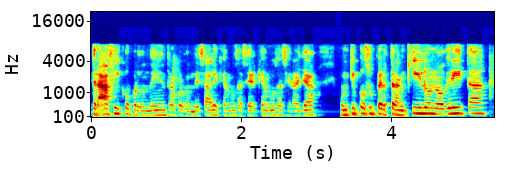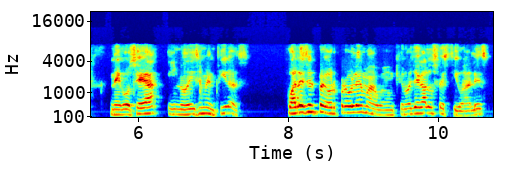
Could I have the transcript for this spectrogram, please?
tráfico, por dónde entra, por dónde sale, qué vamos a hacer, qué vamos a hacer allá. Un tipo súper tranquilo, no grita, negocia y no dice mentiras. ¿Cuál es el peor problema, weón? Que uno llega a los festivales,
